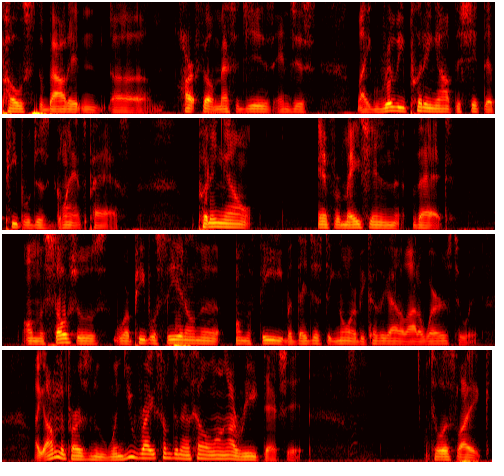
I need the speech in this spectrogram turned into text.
posts about it and uh, heartfelt messages and just like really putting out the shit that people just glance past, putting out information that on the socials where people see it on the on the feed, but they just ignore it because it got a lot of words to it. Like I'm the person who, when you write something that's hell long, I read that shit. So it's like,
